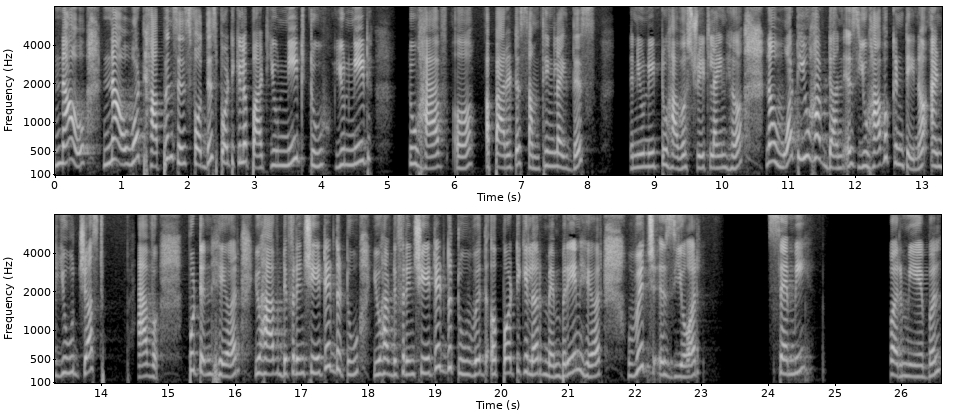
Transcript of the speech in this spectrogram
Now, now what happens is for this particular part, you need to you need to have a apparatus something like this then you need to have a straight line here now what you have done is you have a container and you just have put in here you have differentiated the two you have differentiated the two with a particular membrane here which is your semi permeable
